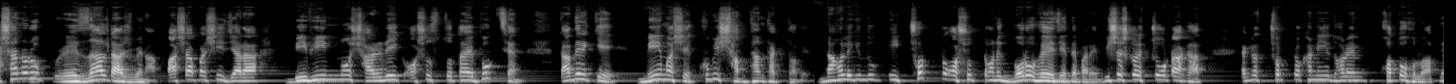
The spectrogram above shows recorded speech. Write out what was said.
আশানুরূপ রেজাল্ট আসবে না। পাশাপাশি যারা বিভিন্ন শারীরিক অসুস্থতায় ভুগছেন, তাদেরকে মে মাসে খুবই সাবধান থাকতে হবে। না হলে কিন্তু এই ছোট্ট অসুখটা অনেক বড় হয়ে যেতে পারে। বিশেষ করে চোট আঘাত। একটা ছোট্টখানি ধরেন ক্ষত হলো, আপনি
